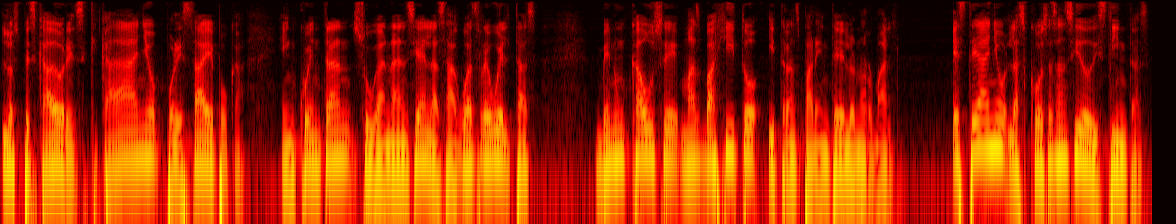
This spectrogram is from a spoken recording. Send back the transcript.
Los pescadores que cada año por esta época encuentran su ganancia en las aguas revueltas, ven un cauce más bajito y transparente de lo normal. Este año las cosas han sido distintas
